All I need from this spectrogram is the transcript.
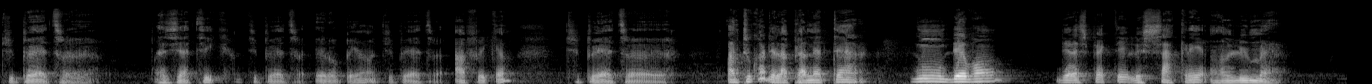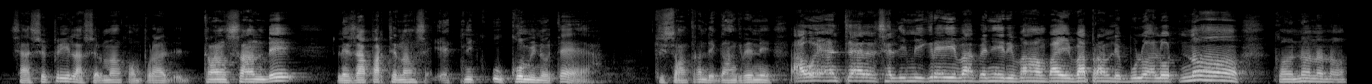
Tu peux être asiatique, tu peux être européen, tu peux être africain, tu peux être, euh, en tout cas de la planète Terre. Nous devons de respecter le sacré en l'humain. C'est à ce prix-là seulement qu'on pourra transcender les appartenances ethniques ou communautaires qui sont en train de gangréner. Ah ouais, un tel, c'est l'immigré, il va venir, il va en bas, il va prendre le boulot à l'autre. Non, non, non, non.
